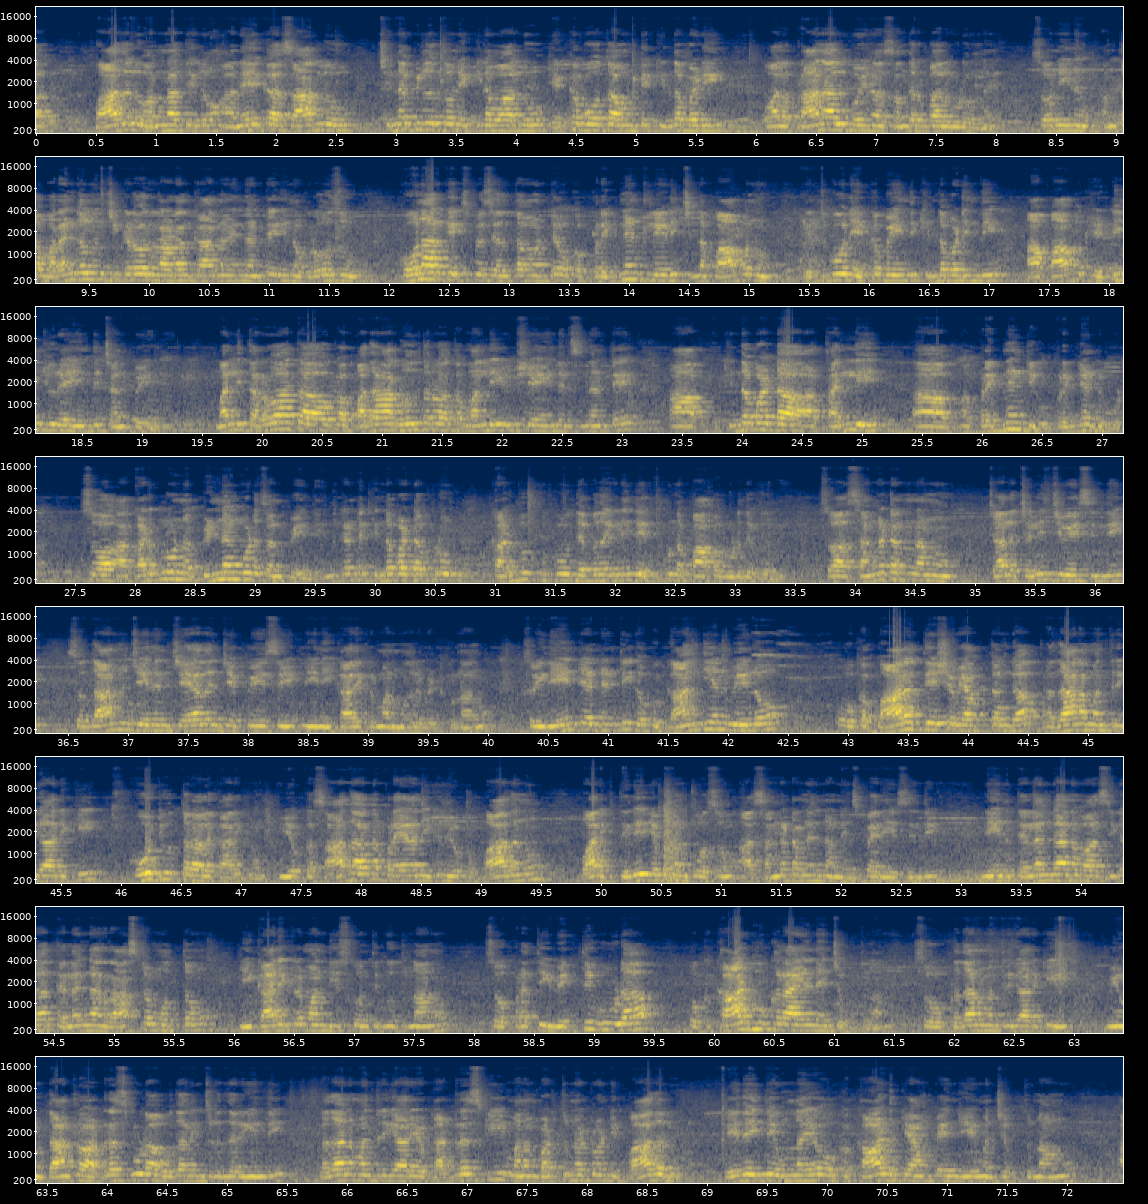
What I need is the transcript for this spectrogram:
బాధలు అన్నాతీలం అనేక సార్లు చిన్నపిల్లలతో ఎక్కిన వాళ్ళు ఎక్కబోతా ఉంటే కింద పడి వాళ్ళ ప్రాణాలు పోయిన సందర్భాలు కూడా ఉన్నాయి. సో నేను అంత వరంగల్ నుంచి ఇక్కడ వరకు రావడానికి కారణం ఏంటంటే నేను ఒక రోజు కోనార్క్ ఎక్స్ప్రెస్ వెళ్తామంటే ఒక ప్రెగ్నెంట్ లేడీ చిన్న పాపను ఎత్తుకొని ఎక్కబోయింది కింద పడింది. ఆ పాపకు హెడ్ ఇంజురీ అయింది చనిపోయింది. మళ్ళీ తర్వాత ఒక పదహారు రోజుల తర్వాత మళ్ళీ విషయం ఏం తెలిసిందంటే ఆ కింద పడ్డ ఆ తల్లి ప్రెగ్నెంట్ ప్రెగ్నెంట్ కూడా. సో ఆ కడుపులో ఉన్న పిండం కూడా చనిపోయింది. ఎందుకంటే కింద పడ్డప్పుడు కడుపుకు దెబ్బ తగిలింది ఎత్తుకున్న పాప కూడా దెబ్బ సో ఆ సంఘటన నన్ను చాలా చలించి వేసింది. సో దాని నుంచి ఏదైనా చేయాలని చెప్పేసి నేను ఈ కార్యక్రమాన్ని మొదలు పెట్టుకున్నాను సో ఇది ఏంటి అంటే ఇది ఒక గాంధీయన్ వేలో ఒక భారతదేశ వ్యాప్తంగా ప్రధానమంత్రి గారికి కోటి ఉత్తరాల కార్యక్రమం. ఈ యొక్క సాధారణ ప్రయాణికుల యొక్క బాధను వారికి తెలియజెప్పడం కోసం ఆ సంఘటన అనేది నన్ను ఇన్స్పైర్ చేసింది. నేను తెలంగాణ వాసిగా తెలంగాణ రాష్ట్రం మొత్తం ఈ కార్యక్రమాన్ని తీసుకొని తిరుగుతున్నాను. సో ప్రతి వ్యక్తి కూడా ఒక కార్డ్ ముక్క రాయండి నేను చెబుతున్నాను. సో ప్రధానమంత్రి గారికి మేము దాంట్లో అడ్రస్ కూడా ఉదాహరించడం జరిగింది. ప్రధానమంత్రి గారి యొక్క అడ్రస్కి మనం పడుతున్నటువంటి బాధలు ఏదైతే ఉన్నాయో ఒక కార్డు క్యాంపెయిన్ చేయమని చెప్తున్నాము.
